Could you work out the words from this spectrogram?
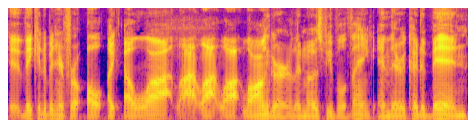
They could have been here for all, like a lot, lot, lot, lot longer than most people think, and there could have been.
